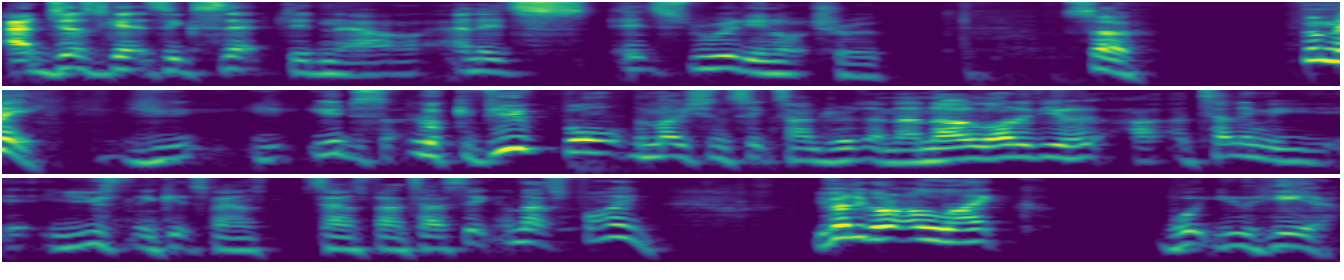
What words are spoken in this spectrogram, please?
and just gets accepted now, and it's it's really not true. So, for me, you you, you decide, look if you've bought the Motion 600, and I know a lot of you are telling me you think it sounds sounds fantastic, and that's fine. You've only got to like what you hear.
